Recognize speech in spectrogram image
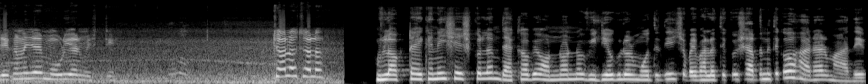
যেখানে যায় মৌরি আর মিষ্টি। চলো চলো। ব্লগটা এখানেই শেষ করলাম। দেখা হবে অন্য অন্য ভিডিওগুলোর মধ্যে দিয়ে। সবাই ভালো থেকো, সাবধানে থেকো। হার হার মহাদেব।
